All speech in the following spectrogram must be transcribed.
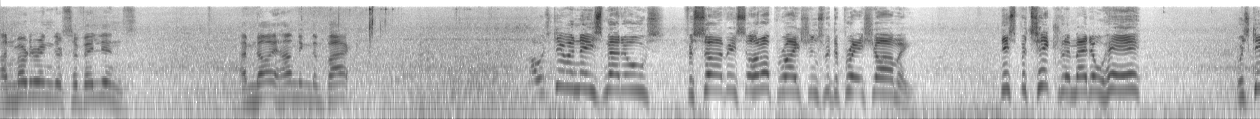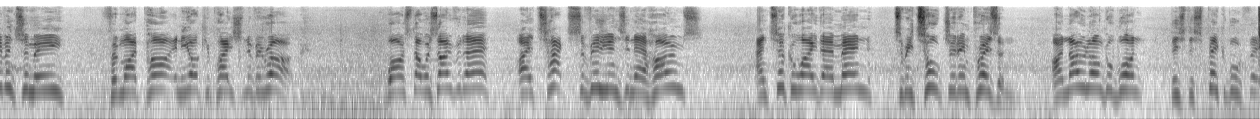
and murdering their civilians. I'm now handing them back. I was given these medals for service on operations with the British Army. This particular medal here was given to me for my part in the occupation of Iraq. Whilst I was over there, I attacked civilians in their homes and took away their men to be tortured in prison. I no longer want this despicable thing.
